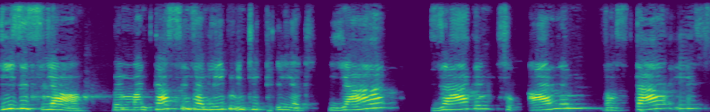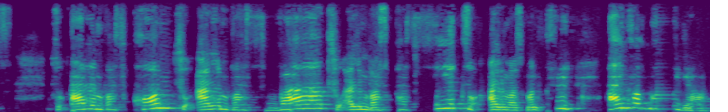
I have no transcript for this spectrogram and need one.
Dieses Ja, wenn man das in sein Leben integriert, Ja sagen zu allem, was da ist, zu allem, was kommt, zu allem, was war, zu allem, was passiert, zu allem, was man fühlt. Einfach nur Ja.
